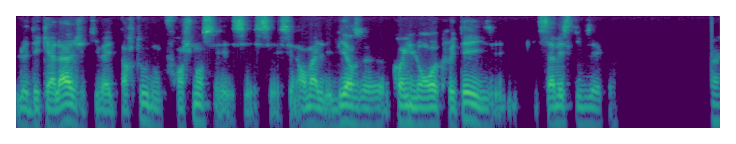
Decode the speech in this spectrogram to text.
décalage et qui va être partout. Donc franchement, c'est normal. Les Bears, euh, quand ils l'ont recruté, ils, savaient ce qu'ils faisaient. Quoi.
